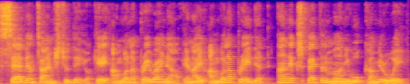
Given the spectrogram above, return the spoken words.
seven times today okay? I'm gonna pray right now and I, i'm gonna pray that unexpected money will come your way.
